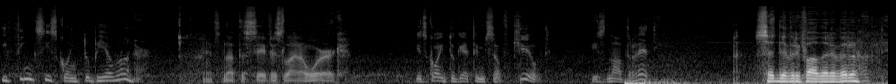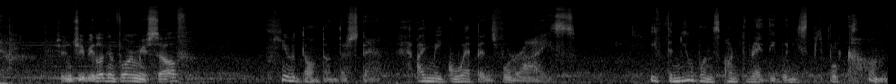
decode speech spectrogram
He thinks he's going to be a runner. It's not the safest line of work. He's going to get himself killed. He's not ready. Said every father ever. Shouldn't you be looking for him yourself? You don't understand. I make weapons for eyes. If the new ones aren't ready when his people come,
